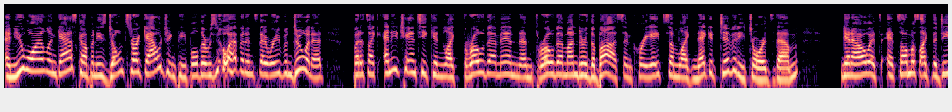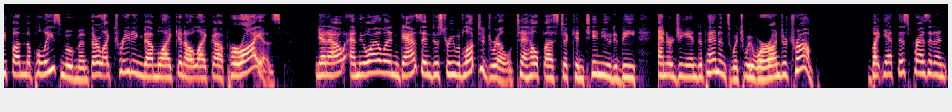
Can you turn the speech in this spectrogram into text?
and you oil and gas companies don't start gouging people. There was no evidence they were even doing it. But it's like any chance he can like throw them in and throw them under the bus and create some like negativity towards them. You know, it's it's almost like the defund the police movement. They're like treating them like, you know, like uh, pariahs. You know, and the oil and gas industry would love to drill to help us to continue to be energy independence, which we were under Trump. But yet this president,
